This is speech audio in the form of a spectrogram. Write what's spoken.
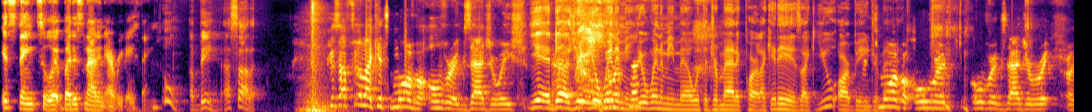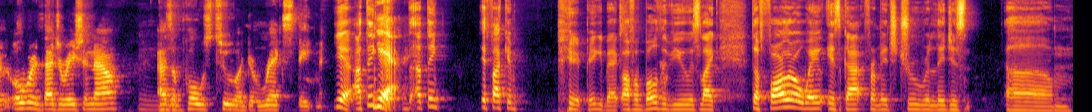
its thing to it, but it's not an everyday thing. Ooh, a B. That's solid. Because I feel like it's more of an over exaggeration. Yeah, it does. You're, you're winning me. You know what I'm You're winning me, Mel, with the dramatic part. Like it is. Like you are being It's more of an over over exaggerate over exaggeration now, mm-hmm. as opposed to a direct statement. Yeah, I think. Yeah. I think if I can piggyback off of both of you, it's like the farther away it's got from its true religious um,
